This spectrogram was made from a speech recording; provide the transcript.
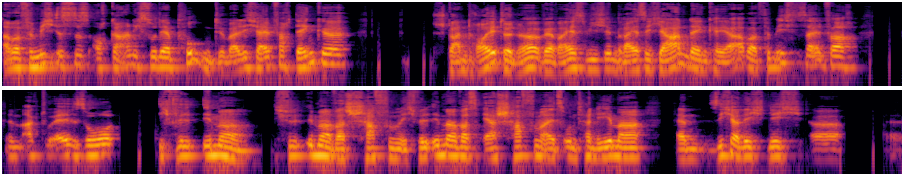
aber für mich ist es auch gar nicht so der Punkt, weil ich einfach denke, Stand heute, ne? Wer weiß, wie ich in 30 Jahren denke, ja, aber für mich ist es einfach ähm, aktuell so, ich will immer, ich will immer was schaffen, ich will immer was erschaffen als Unternehmer. Ähm, sicherlich nicht, äh, äh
